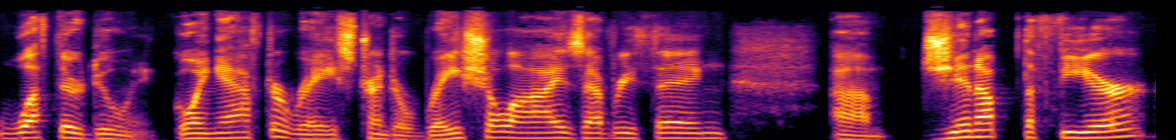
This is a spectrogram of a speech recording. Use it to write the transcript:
what they're doing, going after race, trying to racialize everything, um, gin up the fear,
